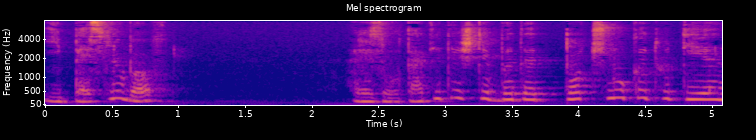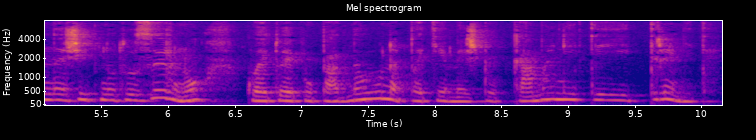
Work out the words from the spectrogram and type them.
и без любов, резултатите ще бъдат точно като тия на житното зърно, което е попаднало на пътя между камъните и тръните.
